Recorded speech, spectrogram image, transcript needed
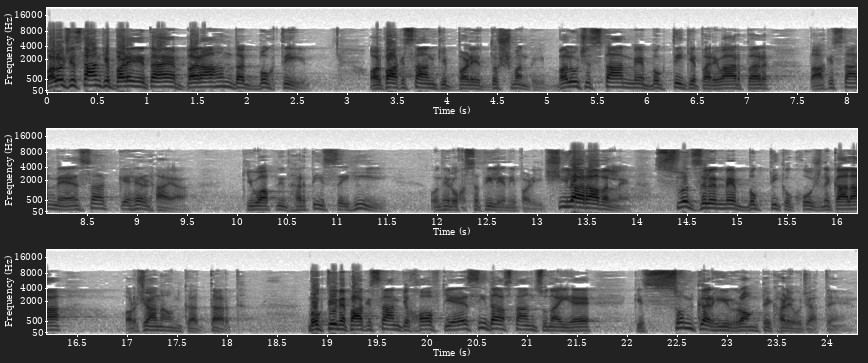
बलूचिस्तान के बड़े नेता हैं बराहम दक बुख्ती और पाकिस्तान के बड़े दुश्मन भी। बलूचिस्तान में बुख्ती के परिवार पर पाकिस्तान ने ऐसा कहर ढाया कि वो अपनी धरती से ही उन्हें रुखसती लेनी पड़ी। शीला रावल ने स्विट्जरलैंड में बुख्ती को खोज निकाला और जाना उनका दर्द। बुख्ती ने पाकिस्तान के खौफ की ऐसी दास्तान सुनाई है कि सुनकर ही रोंगटे खड़े हो जाते हैं।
